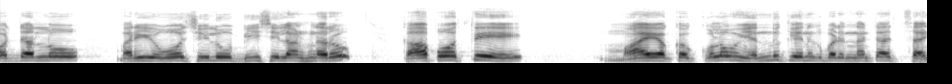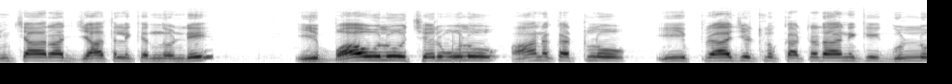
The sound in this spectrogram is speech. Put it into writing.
వడ్డర్లు మరియు ఓసీలు బీసీలు అంటున్నారు. కాకపోతే మా యొక్క కులం ఎందుకు వెనుకబడిందంటే సంచార జాతుల కింద ఉండి ఈ బావులు చెరువులు ఆనకట్లు ఈ ప్రాజెక్టులు కట్టడానికి గుళ్ళు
